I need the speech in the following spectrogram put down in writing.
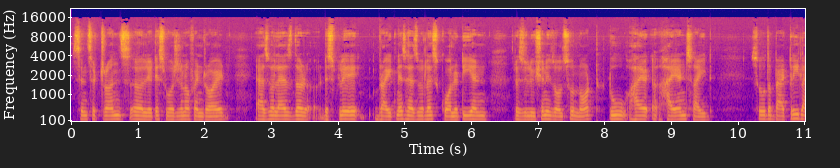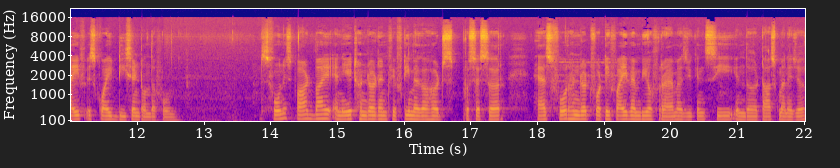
since it runs uh, latest version of android as well as the display brightness as well as quality and resolution is also not too high high end side. So the battery life is quite decent on the phone. This phone is powered by an 850 megahertz processor has 445 MB of RAM as you can see in the task manager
